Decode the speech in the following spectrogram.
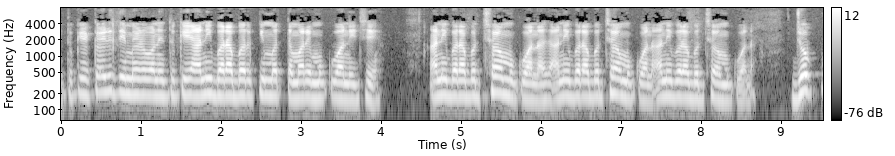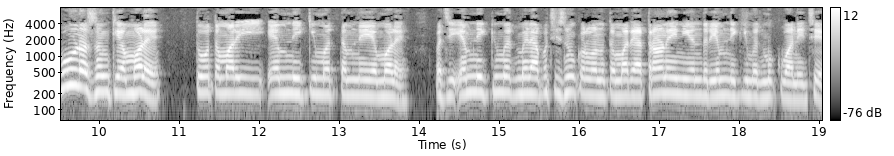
તો કે કઈ રીતે મેળવવાની? તો કે આની બરાબર કિંમત તમારે મૂકવાની છે. આની બરાબર છ મૂકવાના છે. આની બરાબર છ મૂકવાના. આની બરાબર છ મૂકવાના. જો પૂર્ણ સંખ્યા મળે, તો તમારી એમની કિંમત તમને એ મળે. પછી એમની કિંમત મળ્યા પછી શું કરવાનું? તમારે આ ત્રણેયની અંદર એમની કિંમત મૂકવાની છે.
